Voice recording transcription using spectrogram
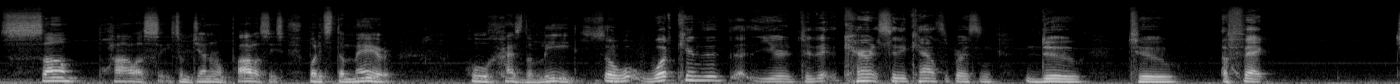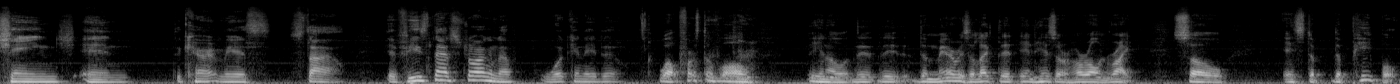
some policy, some general policies, but it's the mayor who has the lead. So what can the, uh, your today, current city council person do to affect change in the current mayor's style? If he's not strong enough, what can they do? Well, first of all, you know, the, the, the mayor is elected in his or her own right. So it's the, the people,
